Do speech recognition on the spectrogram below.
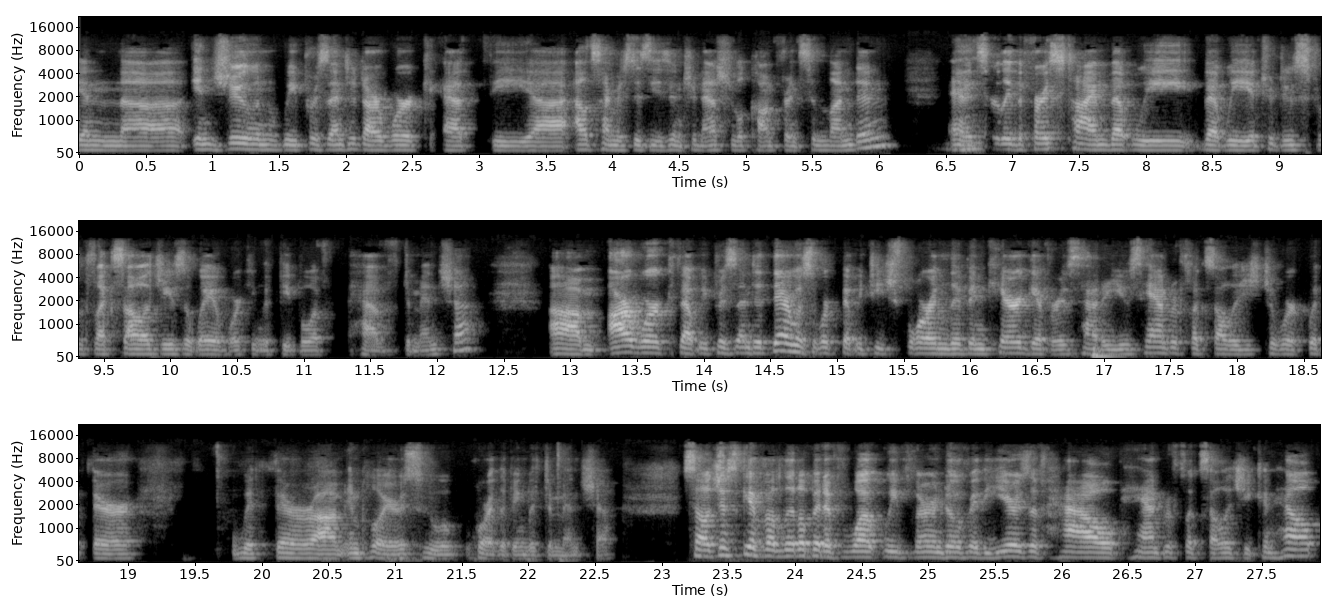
in uh, in June we presented our work at the uh, Alzheimer's Disease International Conference in London, and it's really the first time that we that we introduced reflexology as a way of working with people who have dementia. Um, our work that we presented there was work that we teach foreign live-in caregivers how to use hand reflexology to work with their with their um, employers who, who are living with dementia. So I'll just give a little bit of what we've learned over the years of how hand reflexology can help.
